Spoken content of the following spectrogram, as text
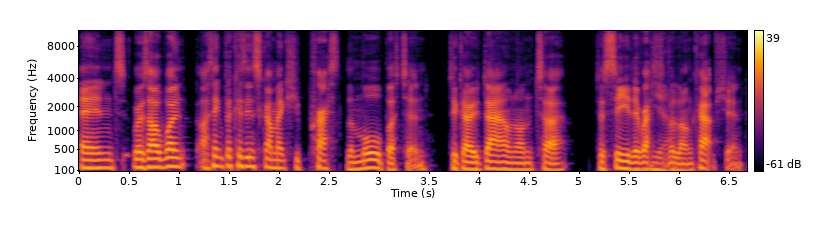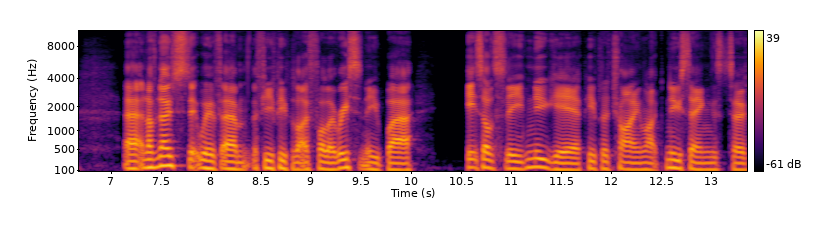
And whereas I won't, I think because Instagram makes you press the more button to go down onto to see the rest of Yeah. a long caption. Uh, and I've noticed it with um, a few people that I follow recently where it's obviously new year, people are trying like new things to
